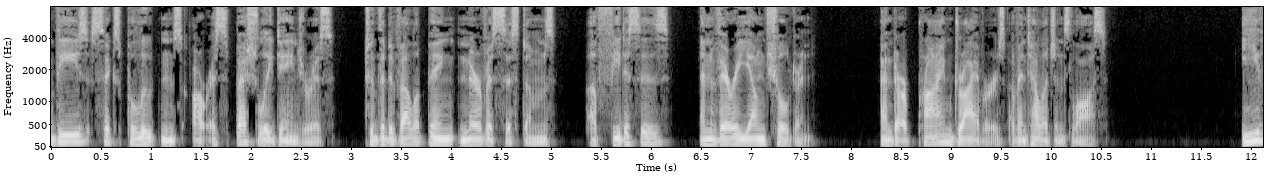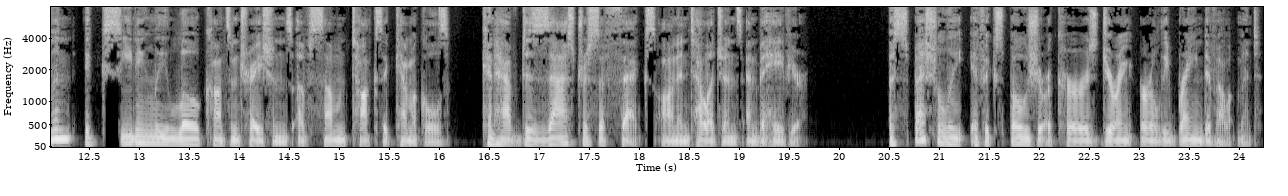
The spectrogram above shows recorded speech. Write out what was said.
These six pollutants are especially dangerous to the developing nervous systems of fetuses and very young children, and are prime drivers of intelligence loss. Even exceedingly low concentrations of some toxic chemicals can have disastrous effects on intelligence and behavior, especially if exposure occurs during early brain development.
